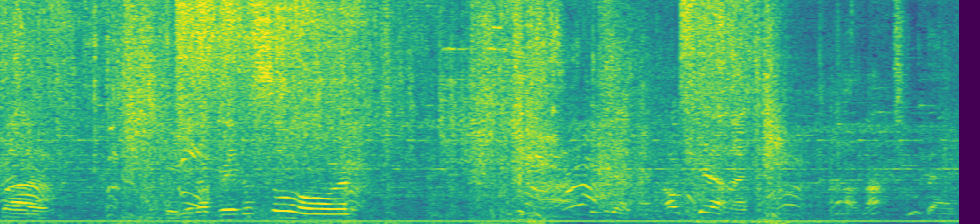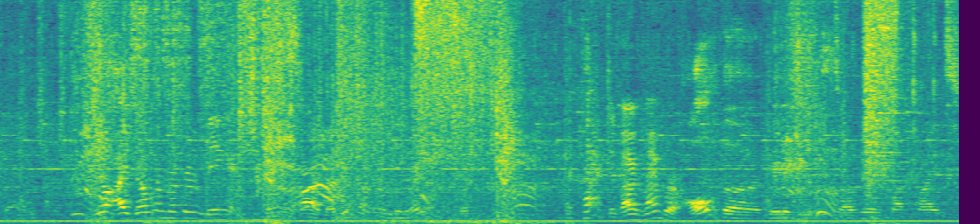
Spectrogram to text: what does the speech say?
but we did upgrade the sword. If I remember, all the greater demons are really fun fights.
